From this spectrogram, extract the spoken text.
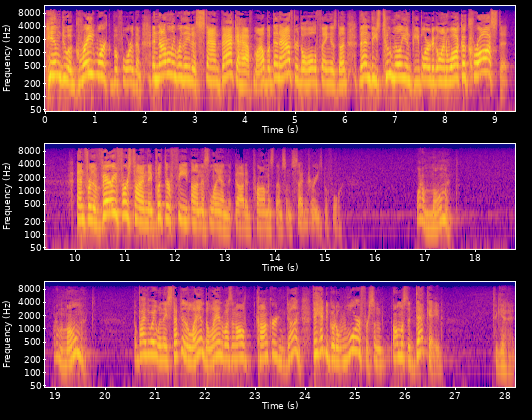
Him do a great work before them. And not only were they to stand back a half mile, but then after the whole thing is done, then these two million people are to go and walk across it. And for the very first time, they put their feet on this land that God had promised them some centuries before. What a moment. What a moment. But by the way, when they stepped into the land, the land wasn't all conquered and done. They had to go to war for some almost a decade to get it.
